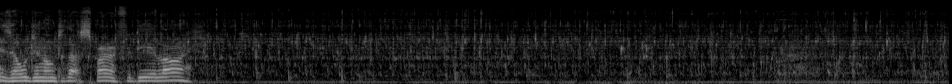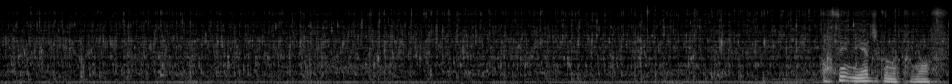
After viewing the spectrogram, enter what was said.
He's holding on to that sparrow for dear life. I think the head's going to come off.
